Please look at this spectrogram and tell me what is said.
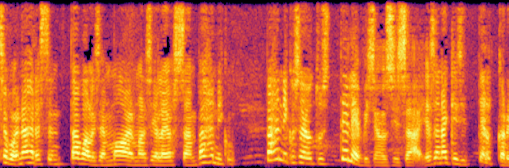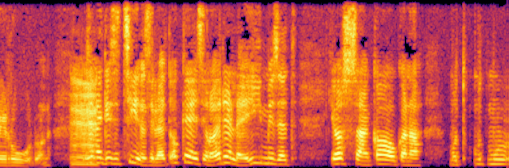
se voi nähdä sen tavallisen maailman siellä jossain vähän niin kuin vähän niin kuin sä joutuisit television sisään ja sä näkisit telkkariruudun. Mm. Ja sä näkisit siitä silleen, että okei, siellä on edelleen ihmiset jossain kaukana, mutta mut mul,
